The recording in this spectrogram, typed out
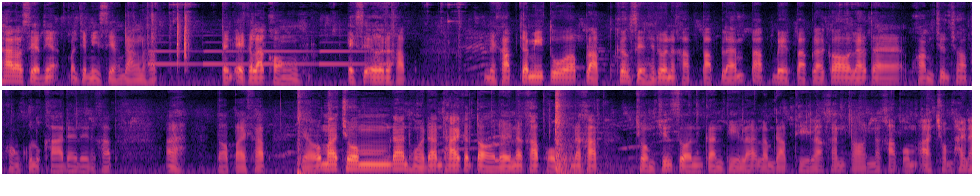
ถ้าเราเสียบเนี้ยมันจะมีเสียงดังนะครับ เป็นเอกลักษณ์ของ XCR นะครับนี่ครับ จะมีตัวปรับเครื่องเสียงให้ด้วยนะครับ ปรับแรมปรับเบส ปรับแล้วก็แล้วแต่ความชื่นชอบของคุณลูกค้าได้เลยนะครับ อะ ต่อไปครับ เดี๋ยวมาชมด้านหัวด้านท้ายกันต่อเลยนะครับผมนะครับ ชมชิ้นส่วนกันทีละลำดับทีละขั้นตอนนะครับ ผมอะชมภายใน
